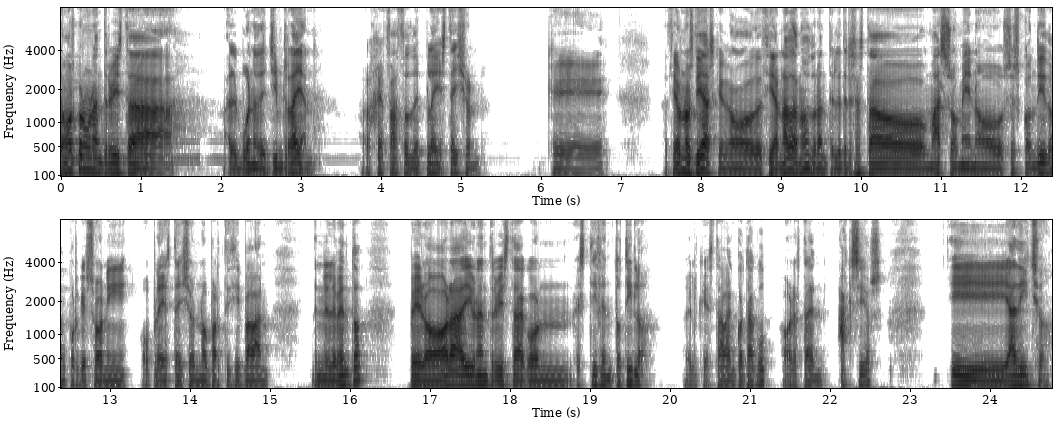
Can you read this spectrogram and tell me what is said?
Empezamos con una entrevista al bueno de Jim Ryan, al jefazo de PlayStation, que hacía unos días que no decía nada, ¿no? Durante el E3 ha estado más o menos escondido, porque Sony o PlayStation no participaban en el evento, pero ahora hay una entrevista con Stephen Totilo, el que estaba en Kotaku, ahora está en Axios, y ha dicho,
